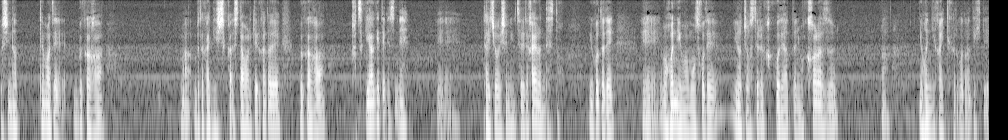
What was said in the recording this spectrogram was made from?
失ってまで部下が、まあ、部下に慕われている方で部下が担ぎ上げてですね、えー、隊長を一緒に連れて帰るんですということで、えーまあ、本人はもうそこで命を捨てる覚悟であったにもかかわらず、日本に帰ってくることができて、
